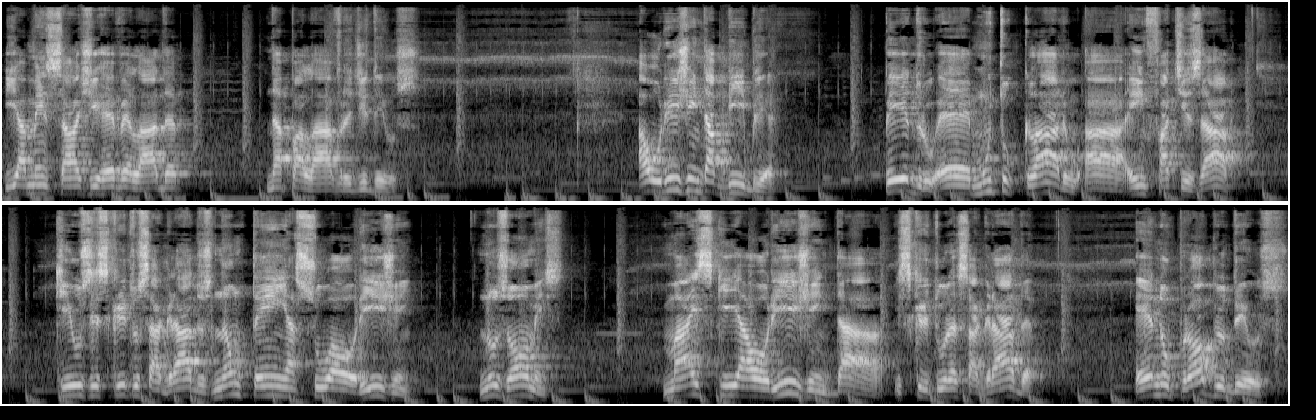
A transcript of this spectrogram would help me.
e a mensagem revelada na palavra de Deus. A origem da Bíblia. Pedro é muito claro a enfatizar que os escritos sagrados não têm a sua origem nos homens, mas que a origem da escritura sagrada é no próprio Deus.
